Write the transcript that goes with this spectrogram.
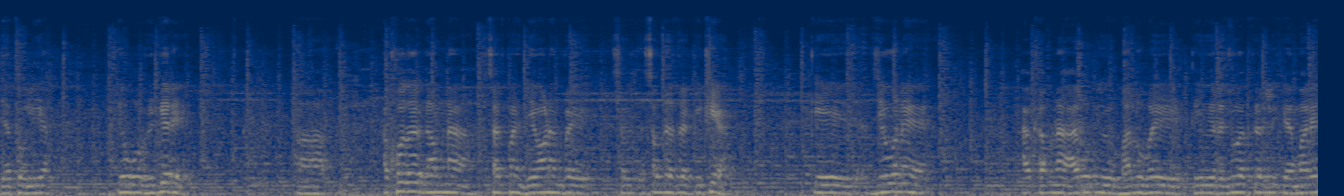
જેતોલિયા, તેઓ વગેરે અખોદર ગામના સરપંચ દેવાનંદભાઈ સૌ- સૌદાસભાઈ પીઠિયા, કે જેઓને આ કામના આરોપીઓ ભાલુભાઈ તેવી રજૂઆત કરેલી કે અમારે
